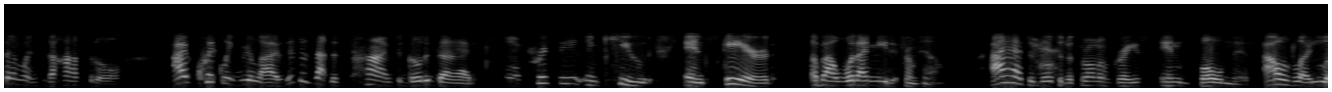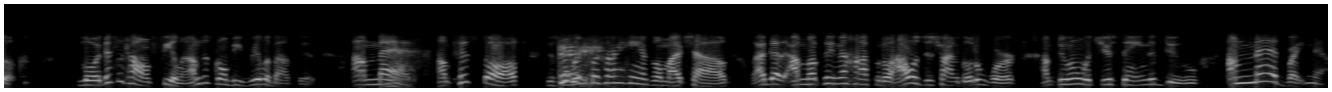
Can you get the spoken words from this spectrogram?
son went into the hospital, I quickly realized this is not the time to go to God all prissy and cute and scared about what I needed from him. I had to go to the throne of grace in boldness. I was like, look, Lord, this is how I'm feeling. I'm just going to be real about this. I'm mad. Yes. I'm pissed off. This woman put her hands on my child. I got. I'm up in the hospital. I was just trying to go to work. I'm doing what you're saying to do. I'm mad right now.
